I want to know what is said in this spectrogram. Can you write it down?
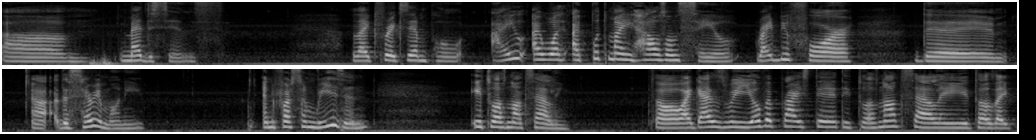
um, medicines. Like for example, I I was I put my house on sale right before the uh, the ceremony, and for some reason, it was not selling. So I guess we overpriced it. It was not selling. It was like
